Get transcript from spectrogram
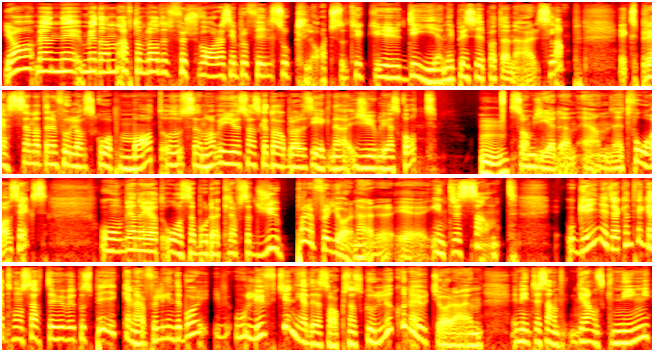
Ja, men eh, medan Aftonbladet försvarar sin profil såklart så tycker ju DN i princip att den är slapp. Expressen att den är full av skåpmat och sen har vi ju Svenska Dagbladets egna Julia Skott Mm. som ger den en eh, två av sex. Och hon menar ju att Åsa borde ha krafsat djupare för att göra den här eh, intressant. Och grejen är att jag kan tänka att hon satte huvudet på spiken här för Lindeborg hon lyfter ju en hel del saker som skulle kunna utgöra en, en intressant granskning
